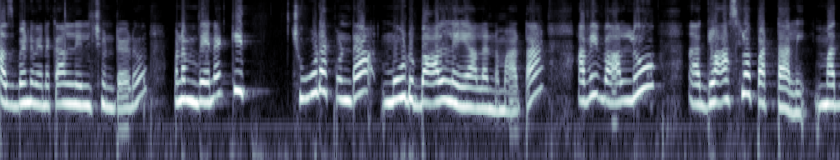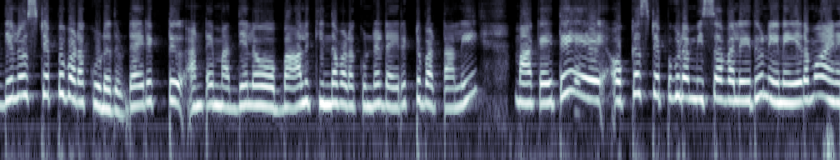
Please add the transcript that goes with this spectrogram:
హస్బెండ్ వెనకాల నిల్చుంటాడు. మనం వెనక్కి చూడకుండా మూడు బాల్ వేయాలన్నమాట అవి వాళ్ళు గ్లాస్లో పట్టాలి. మధ్యలో స్టెప్ పడకూడదు. డైరెక్ట్ అంటే మధ్యలో బాల్ కింద పడకుండా డైరెక్ట్ పట్టాలి. మాకైతే ఒక్క స్టెప్ కూడా మిస్ అవ్వలేదు. నేను వేయడము ఆయన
